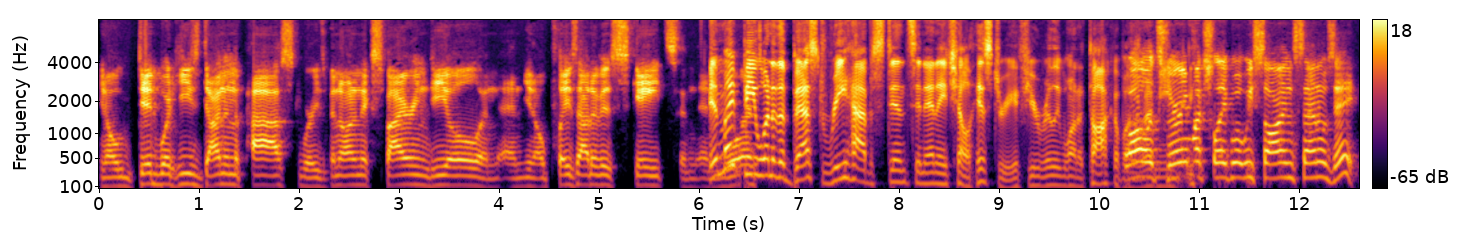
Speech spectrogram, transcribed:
you know, did what he's done in the past, where he's been on an expiring deal and and you know plays out of his skates. And, and it might be one of the best rehab stints in NHL history, if you really want to talk about. Well, it. Well, it's mean, very much like what we saw in San Jose.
